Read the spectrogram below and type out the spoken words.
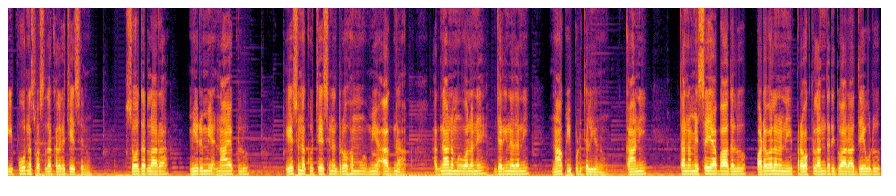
ఈ పూర్ణ స్వస్థత కలగచేసెను. సోదరులారా మీరు మీ నాయకులు యేసునకు చేసిన ద్రోహము మీ ఆజ్ఞ అజ్ఞానము వలనే జరిగినదని నాకు ఇప్పుడు తెలియను. కానీ తన మెస్సయ బాధలు పడవలనని ప్రవక్తలందరి ద్వారా దేవుడు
